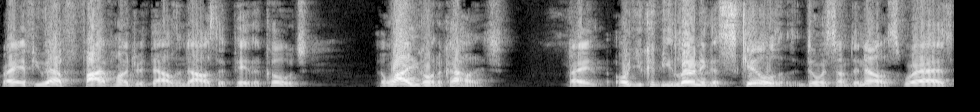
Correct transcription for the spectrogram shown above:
right? If you have $500,000 to pay the coach, then why are you going to college? Right? Or you could be learning a skill doing something else. Whereas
